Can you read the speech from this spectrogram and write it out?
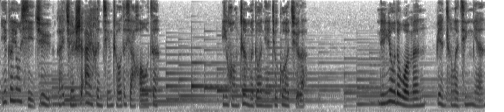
一个用喜剧来诠释爱恨情仇的小猴子。一晃这么多年就过去了，年幼的我们变成了青年，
